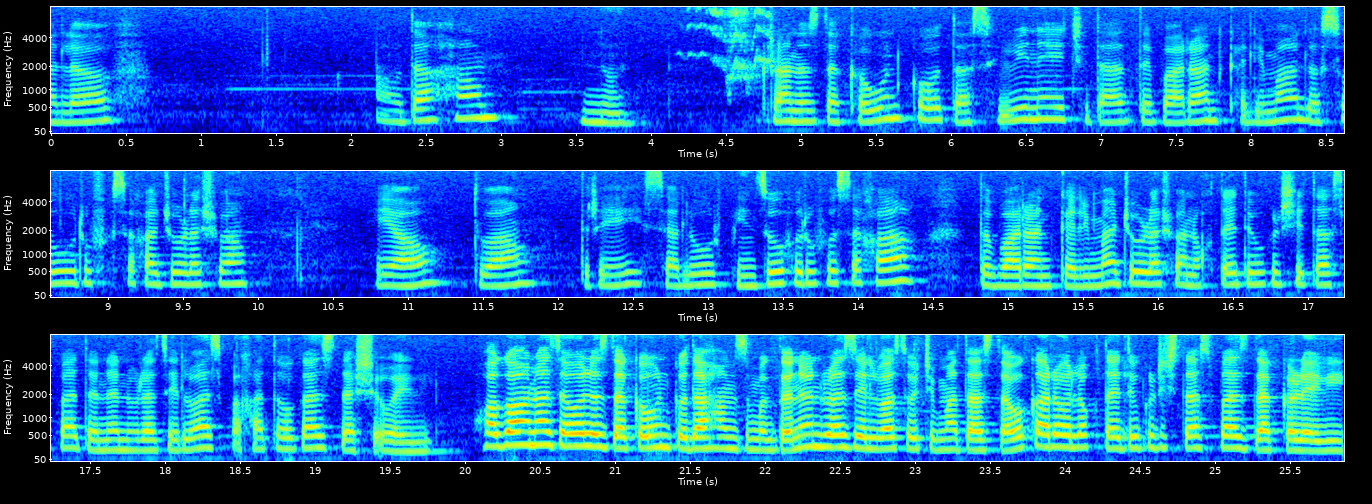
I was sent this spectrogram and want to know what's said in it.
الف او دا هم نون. ګرانو زده کوونکو تاسو وینئ چې دا د باران کلمه له څو حروفو څخه جوړه شوه؟ یو، دوه، درې، څلور، پنځو حروفو څخه د باران کلمه جوړه شوه نو خدای دې وکړي چې تاسو به د نن ورځې لوست په ښه توګه زده شوی وي. خوږو او نازولو زده کوونکو دا هم زموږ د نن ورځې لوست و چې ما تاسو ته وکارولو خدای دې وکړي چې تاسو به زده کړی وي.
